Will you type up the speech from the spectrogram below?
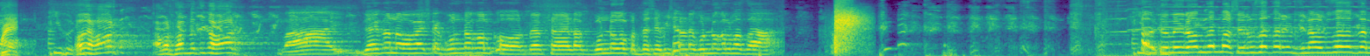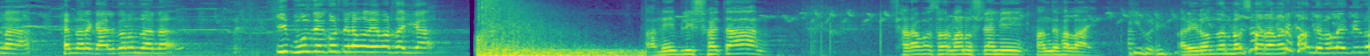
ওই হর আমার সামনে দিকে হর। ভাই যে কোনো একটা গন্ডগোল কর ব্যবসা একটা গন্ডগোল করতে সে বিশাল একটা গন্ডগোল বাজা। আসলে এই রমজান মাসে রোজাদার উঠছি না রোজাদার না। হেমনারে গাল করুন যায় না। কি ভুল যে করছিলাম আমি এবার জায়গা। আমি ইবলিশ শয়তান। সারা বছর মানুষটা আমি ফান্দে ফেলাই। আর এই রমজান মাস আমার ফান্দে ফেলাই দিল।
